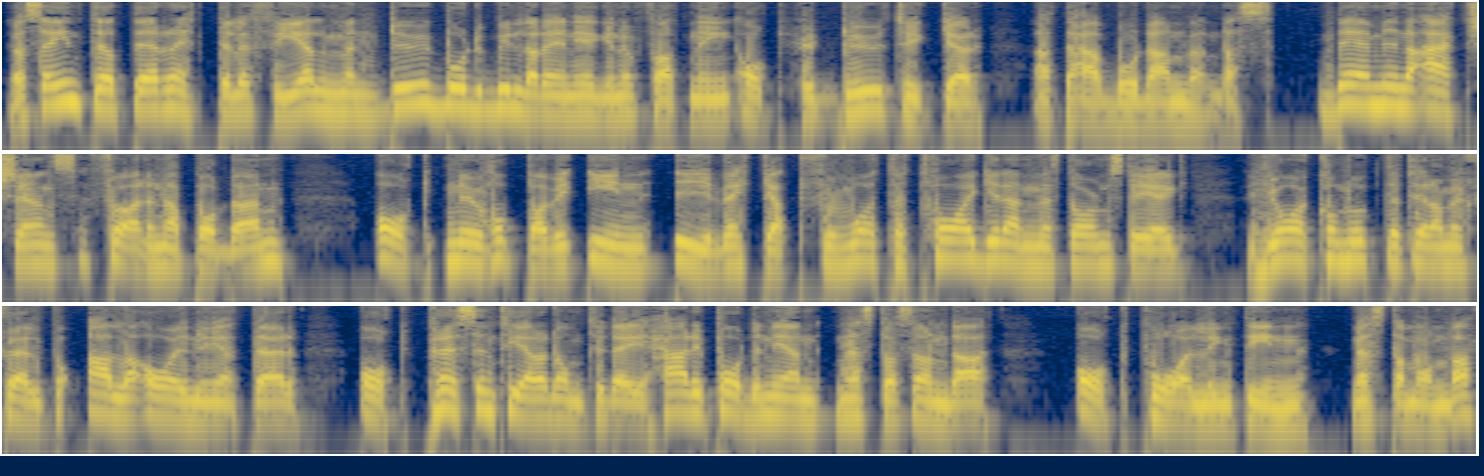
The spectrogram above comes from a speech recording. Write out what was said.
Jag säger inte att det är rätt eller fel, men du borde bilda dig en egen uppfattning och hur du tycker att det här borde användas. Det är mina actions för den här podden. Och nu hoppar vi in i vecka två. Ta tag i den med stormsteg. Jag kommer uppdatera mig själv på alla AI-nyheter och presentera dem till dig här i podden igen nästa söndag och på LinkedIn nästa måndag.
